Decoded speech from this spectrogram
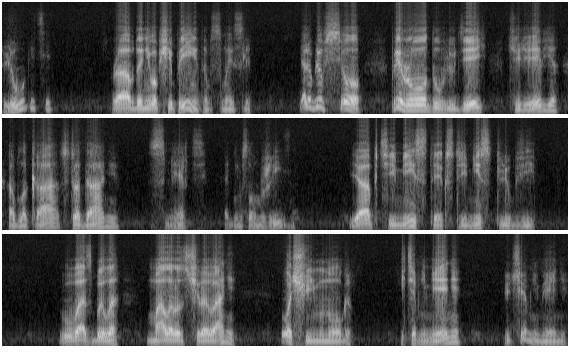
Любите? Правда, не в общепринятом смысле. Я люблю все. Природу, людей, деревья, облака, страдания, смерть, одним словом, жизнь. Я оптимист и экстремист любви. У вас было мало разочарований? Очень много. И тем не менее, и тем не менее.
